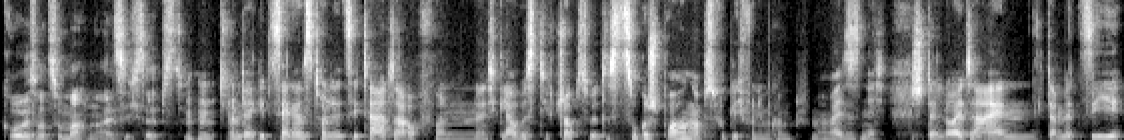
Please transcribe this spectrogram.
größer zu machen als sich selbst. Mhm. Und da gibt's ja ganz tolle Zitate auch von, ich glaube, Steve Jobs wird es zugesprochen, ob es wirklich von ihm kommt, man weiß es nicht. Stell Leute ein, damit sie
